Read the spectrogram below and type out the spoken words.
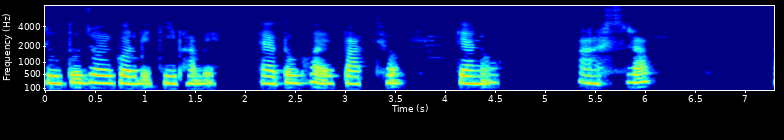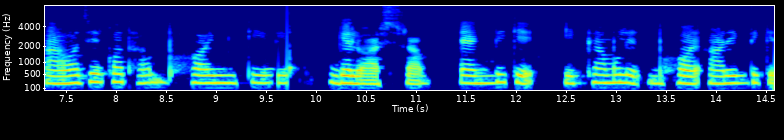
যুদ্ধ জয় করবে কীভাবে? এত ভয় পাচ্ছ কেন? আশরাফ? আওয়াজের কথা ভয় মিটিয়ে গেল আশরাফ। একদিকে ইকরামুলের ভয়, আরেকদিকে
